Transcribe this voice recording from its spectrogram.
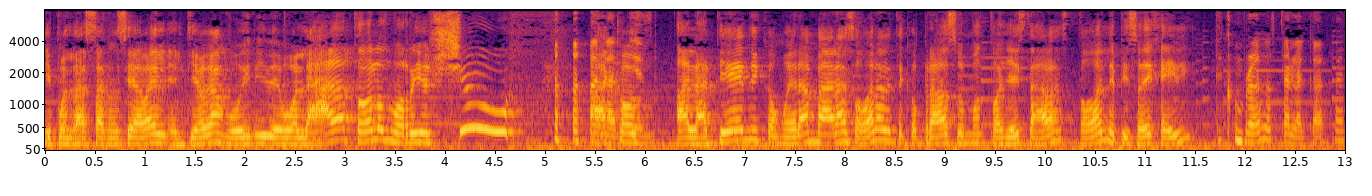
Y pues las anunciaba el, el tío Gambuin y de volada todos los morrillos. ¡shuu! A la com- tienda. a la tienda y como eran varas, órale, te comprabas un montón, ya estabas, todo el episodio de Heidi. Te comprabas hasta la caja.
